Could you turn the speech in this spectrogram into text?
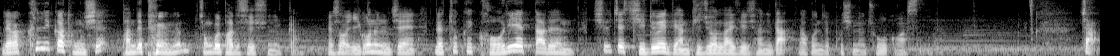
내가 클릭과 동시에 반대편에는 정보를 받을 수 있으니까. 그래서 이거는 이제 네트워크의 거리에 따른 실제 지도에 대한 비주얼라이제이션이다 라고 이제 보시면 좋을 것 같습니다. 자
